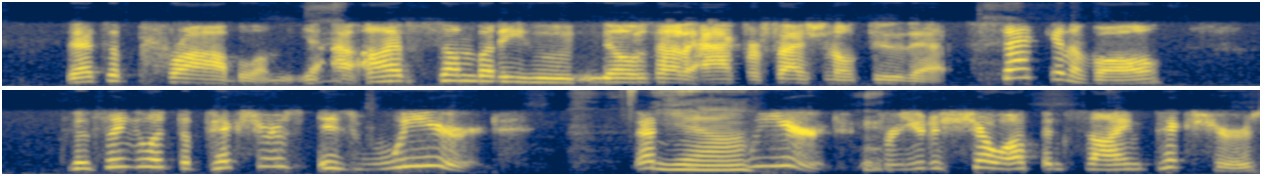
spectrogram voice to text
That's a problem. Yeah, I I have somebody who knows how to act professional do that. Second of all, the thing with the pictures is weird. That's Yeah. weird for you to show up and sign pictures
